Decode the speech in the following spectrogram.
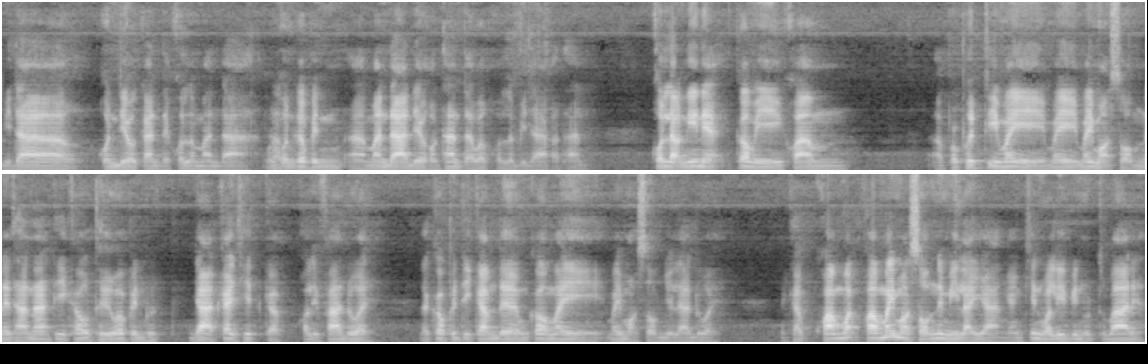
บิดาคนเดียวกันแต่คนละมารดาบางคนก็เป็นอ่ามารดาเดียวกับท่าน แต่ว่าคนละบิดากับท่าน คนเหล่านี้เนี่ยก็มีความอ่าประพฤติที่ไม่ไม่ไม่เหมาะสมในฐานะที่เขาถือว่าเป็นญาติใกล้ชิดกับคอลิฟ้าด้วย แล้วก็พฤติกรรมเดิมก็ไม่ไม่เหมาะสมอยู่แล้วด้วยนะครับความว่าความไม่เหมาะสมเนี่ยมีหลายอย่าง อย่างเช่นวาลีดบินอุตบาเนี่ย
